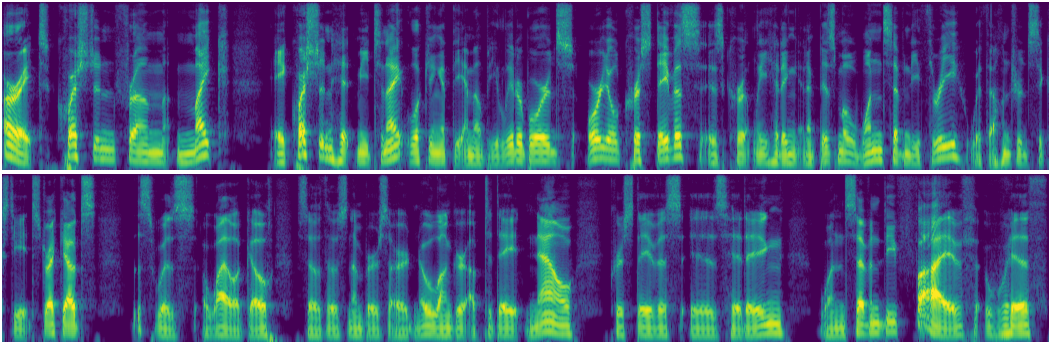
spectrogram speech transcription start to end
All right. Question from Mike. A question hit me tonight looking at the MLB leaderboards. Oriole Chris Davis is currently hitting an abysmal 173 with 168 strikeouts. This was a while ago, so those numbers are no longer up to date. Now, Chris Davis is hitting 175 with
